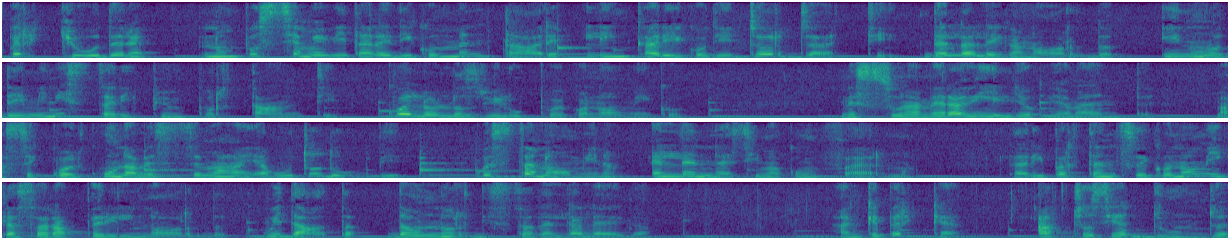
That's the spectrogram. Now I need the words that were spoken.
Per chiudere, non possiamo evitare di commentare l'incarico di Giorgetti della Lega Nord in uno dei ministeri più importanti, quello allo sviluppo economico. Nessuna meraviglia ovviamente, ma se qualcuno avesse mai avuto dubbi, questa nomina è l'ennesima conferma. La ripartenza economica sarà per il Nord, guidata da un nordista della Lega. Anche perché a ciò si aggiunge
